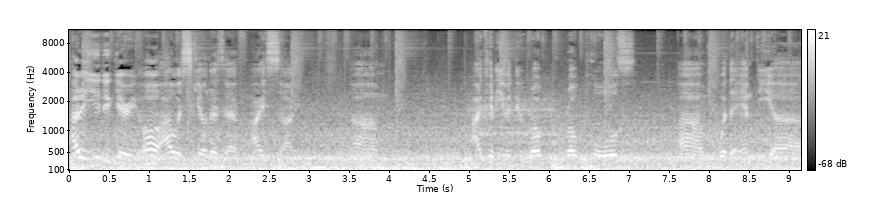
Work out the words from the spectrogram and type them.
How did you do, Gary? Oh, I was skilled as F. I suck. Um, I couldn't even do rope rope pulls um, with an empty uh,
